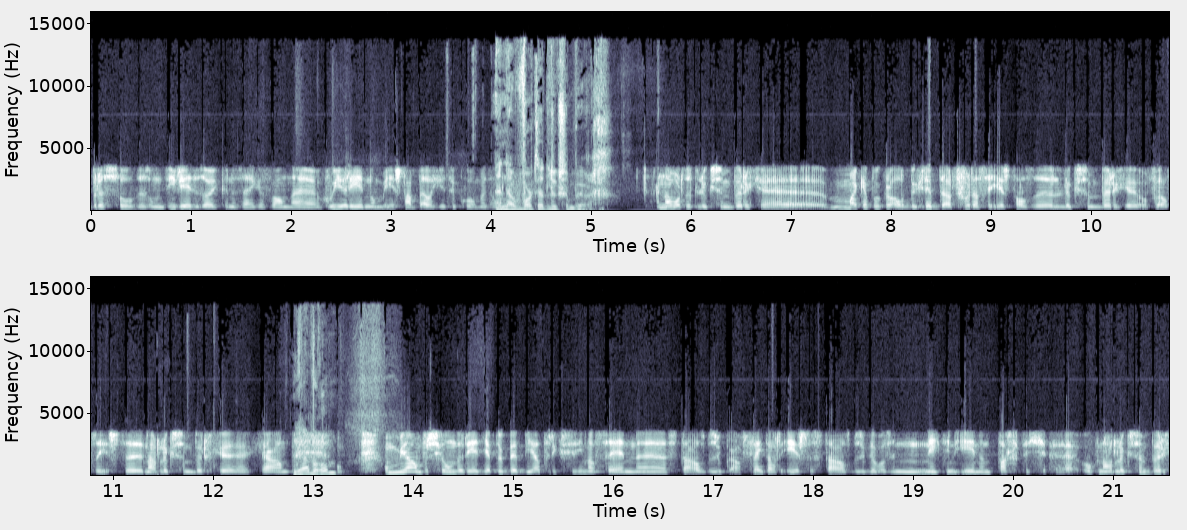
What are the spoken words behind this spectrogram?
Brussel. Dus om die reden zou je kunnen zeggen van goede reden om eerst naar België te komen. En dan wordt het Luxemburg? En dan wordt het Luxemburg. Uh, maar ik heb ook al begrip daarvoor dat ze eerst als uh, Luxemburg uh, of als eerste naar Luxemburg gaan. Ja, waarom? Om, ja, om verschillende redenen. Je hebt ook bij Beatrix gezien als zij een staatsbezoek aflegt. Haar eerste staatsbezoek, dat was in 1981 ook naar Luxemburg.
